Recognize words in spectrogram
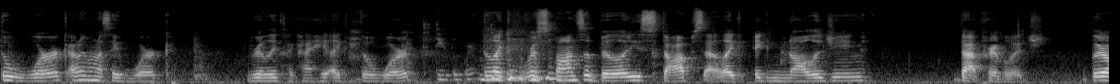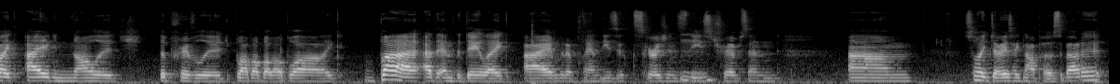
the work. I don't even want to say work really I kind of hate like the work. To do the work. The like responsibility stops at like acknowledging that privilege. They're like I acknowledge the privilege, blah blah blah blah blah like but at the end of the day like I'm going to plan these excursions, these trips and um so like, do I just like not post about it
